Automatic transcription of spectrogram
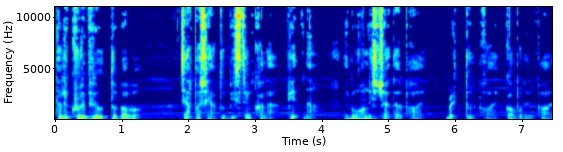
তাহলে ঘুরে ফিরে উত্তর পাবো, চারপাশে এত বিশৃঙ্খলা, ফেতনা এবং অনিশ্চয়তার ভয়, মৃত্যুর ভয়, কবরের ভয়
